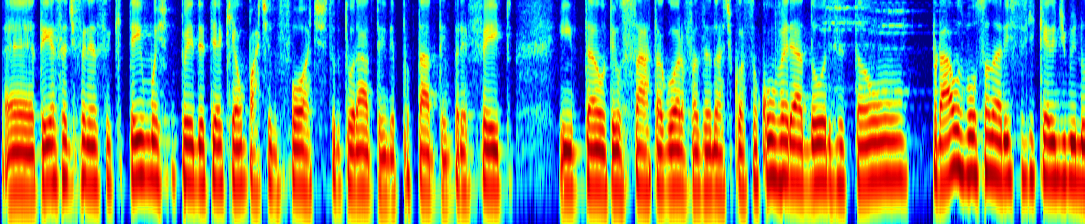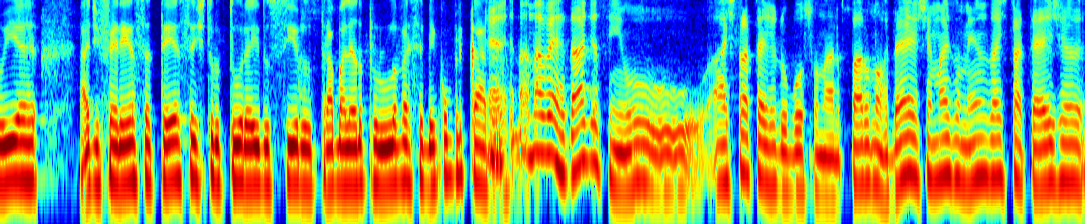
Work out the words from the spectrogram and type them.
é, tem essa diferença que tem uma o PDT aqui é um partido forte, estruturado, tem deputado, tem prefeito, então tem o Sarto agora fazendo articulação com vereadores, então para os bolsonaristas que querem diminuir a, a, diferença, ter essa estrutura aí do Ciro trabalhando para o Lula vai ser bem complicado. É, né? na, na, verdade, assim, o, a estratégia do Bolsonaro para o Nordeste é mais ou menos a estratégia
